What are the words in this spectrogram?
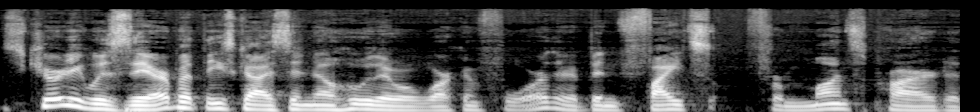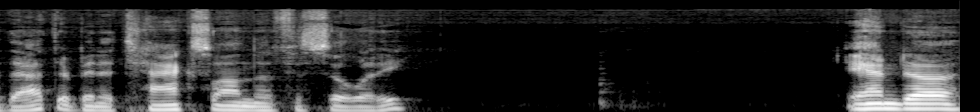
Security was there, but these guys didn't know who they were working for. There had been fights for months prior to that. There had been attacks on the facility. And uh,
